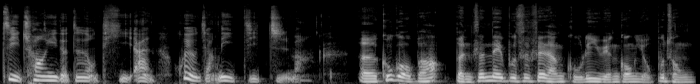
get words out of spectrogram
自己创意的这种提案，会有奖励机制吗？呃，Google 本本身内部是非常鼓励员工有不同。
